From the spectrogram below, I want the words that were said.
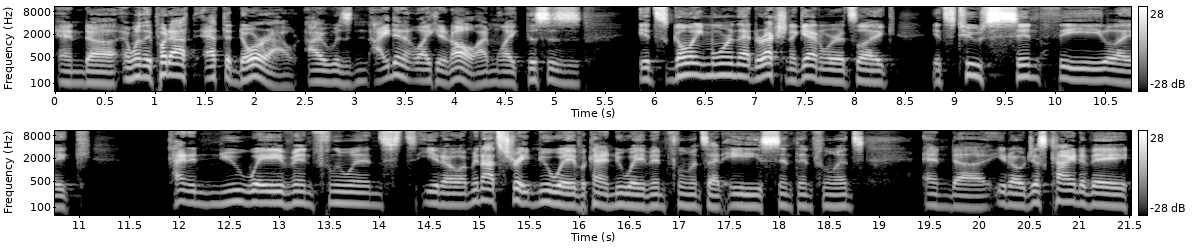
And uh, and when they put out at the door out, I was I didn't like it at all. I'm like, this is it's going more in that direction again, where it's like it's too synthy, like kind of new wave influenced, you know, I mean, not straight new wave, but kind of new wave influence, that 80s synth influence. And, uh, you know, just kind of a,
